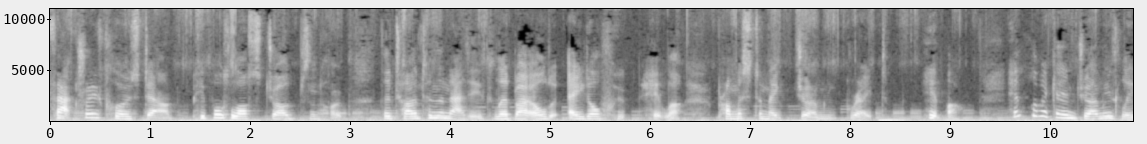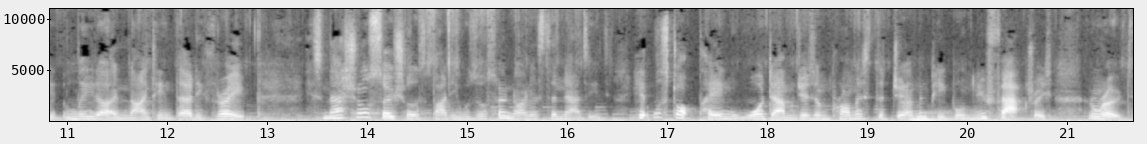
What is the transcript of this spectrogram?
Factories closed down. People lost jobs and hope. They turned to the Nazis, led by old Adolf Hitler, promised to make Germany great. Hitler. Hitler became Germany's leader in 1933. His National Socialist Party was also known as the Nazis. Hitler stopped paying war damages and promised the German people new factories and roads.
